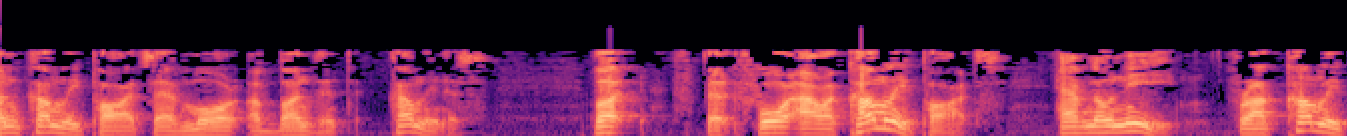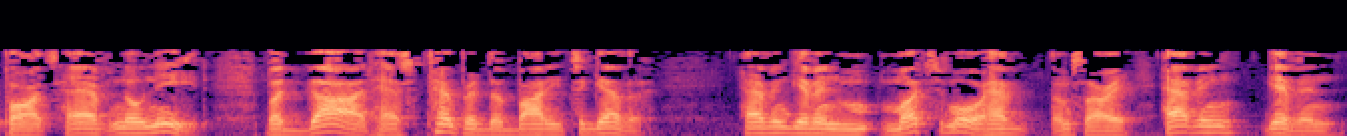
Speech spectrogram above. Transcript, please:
uncomely parts have more abundant comeliness. But uh, for our comely parts have no need, for our comely parts have no need. But God has tempered the body together, having given much more, have, I'm sorry, having given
